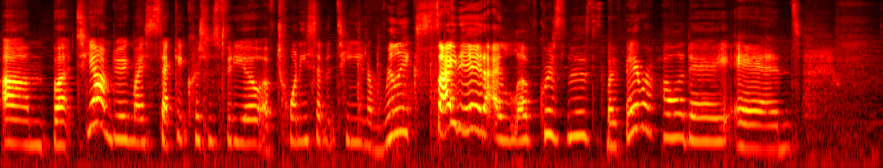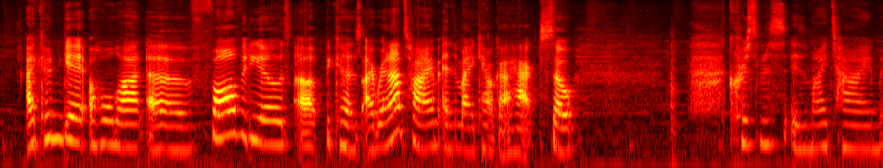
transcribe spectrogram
Um, but yeah, I'm doing my second Christmas video of 2017. I'm really excited. I love Christmas. It's my favorite holiday and I couldn't get a whole lot of fall videos up because I ran out of time and then my account got hacked. So Christmas is my time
